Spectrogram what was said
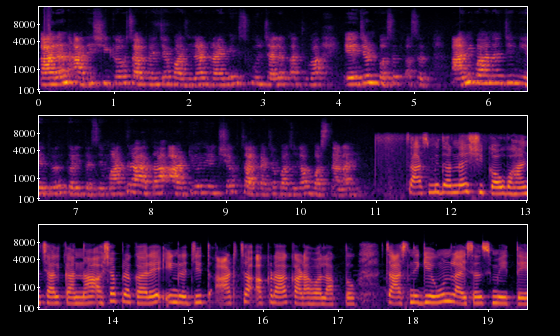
कारण आधी शिकाऊ चालकांच्या बाजूला ड्रायव्हिंग स्कूल चालक अथवा एजंट बसत असत आणि वाहनांचे नियंत्रण करीत असे. मात्र आता आरटीओ निरीक्षक चालकाच्या बाजूला बसणार आहे. चाचणी दरम्यान शिकाऊ वाहन चालकांना अशा प्रकारे इंग्रजीत आठचा आकडा काढावा लागतो. चाचणी घेऊन लायसन्स मिळते.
